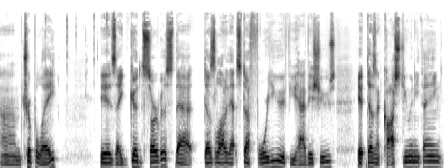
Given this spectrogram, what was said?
um, AAA is a good service that does a lot of that stuff for you if you have issues. It doesn't cost you anything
